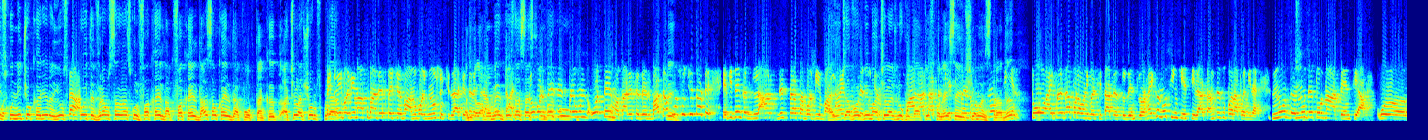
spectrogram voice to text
discut nicio carieră. Eu spun da. că, uite, vreau să ascult, fac ca el, dacă fac ca el da sau ca el de acum 8 ani. Că același om spunea... Păi noi vorbim acum despre ceva, nu, vorbim, nu știu la ce adică la momentul ăsta s-a schimbat cu... despre un, o temă nu. care se dezbate acum în societate. Evident că la, despre asta vorbim. Val. Aici Hai, vorbim același lucru, dar tu spuneai să ieșim în stradă. Tu ai predat pe la Universitatea Studenților. Hai că nu țin chestiile astea, nu te supăra pe mine. Nu, nu deturna atenția uh,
